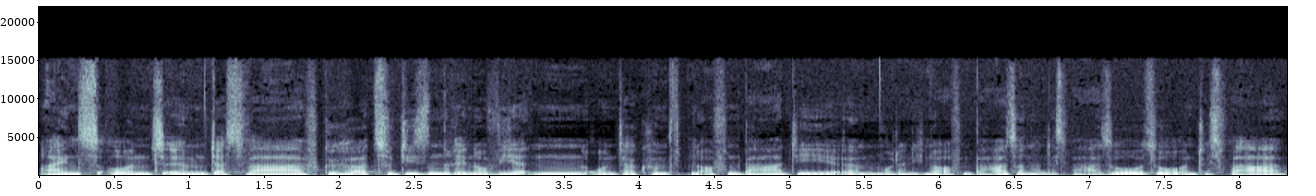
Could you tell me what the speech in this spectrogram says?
eins und ähm, das war gehört zu diesen renovierten Unterkünften offenbar, die ähm, oder nicht nur offenbar, sondern das war so so und es war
